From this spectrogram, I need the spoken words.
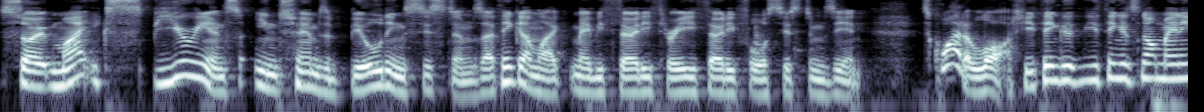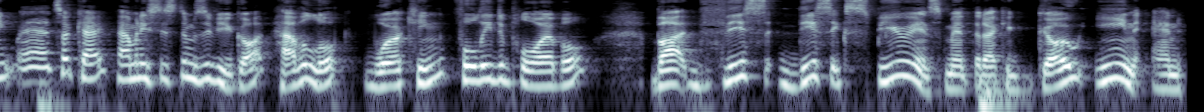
So my experience in terms of building systems, I think I'm like maybe 33, 34 systems in. It's quite a lot. You think, you think it's not many? Eh, it's okay. How many systems have you got? Have a look. Working, fully deployable. But this, this experience meant that I could go in and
